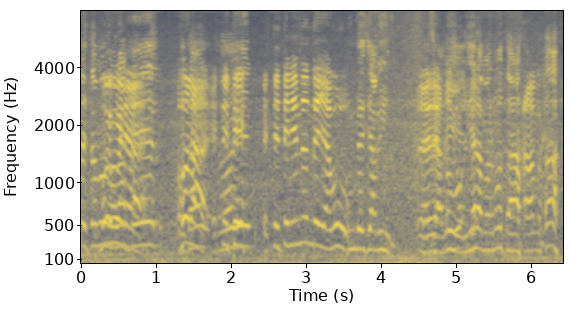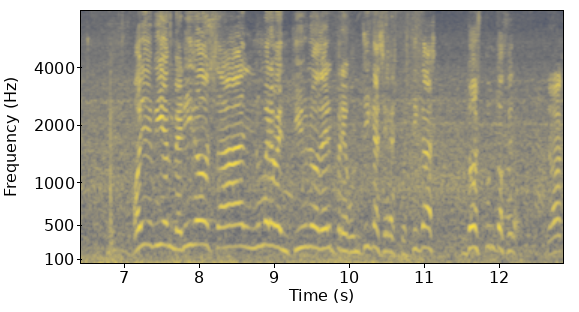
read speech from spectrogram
tal estamos? Muy buenas. Fer. ¿Qué Hola, estoy, teniendo un déjà vu. Un déjà vu. Eh, Déjà vu, el día de la marmota. Ah, Oye, bienvenidos al número 21 del Pregunticas y Respuesticas 2.0. Dos.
